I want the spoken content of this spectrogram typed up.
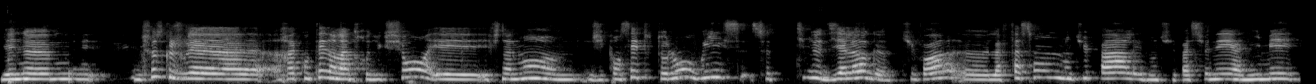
Il y a une, une chose que je voulais raconter dans l'introduction, et, finalement, j'y pensais tout au long, oui, ce, type de dialogue, tu vois, la façon dont tu parles et dont tu es passionné, animé,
